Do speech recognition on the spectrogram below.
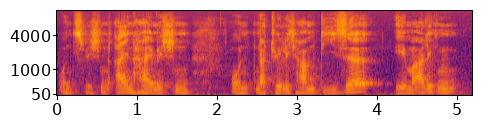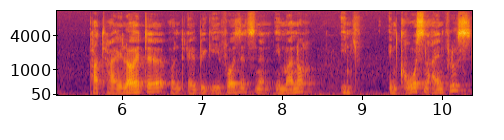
und zwischen Einheimischen. Und natürlich haben diese ehemaligen Parteileute und LBG-Vorsitzenden immer noch in, in großen Einfluss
